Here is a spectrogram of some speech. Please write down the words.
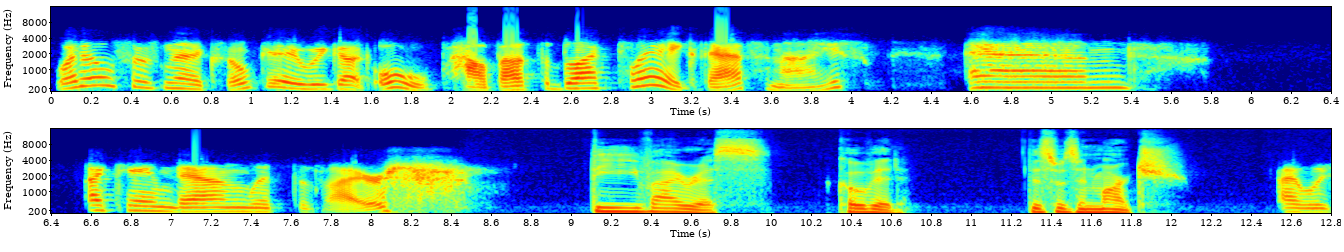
what else is next? Okay, we got, oh, how about the Black Plague? That's nice. And I came down with the virus. The virus, COVID. This was in March. I was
